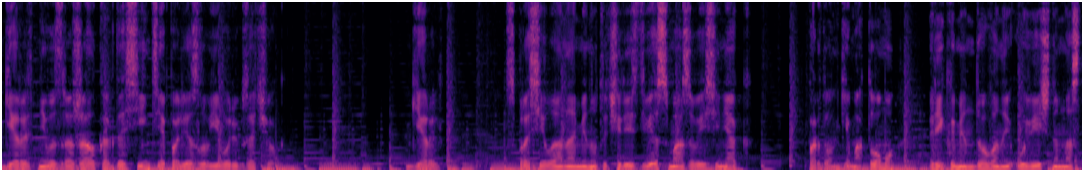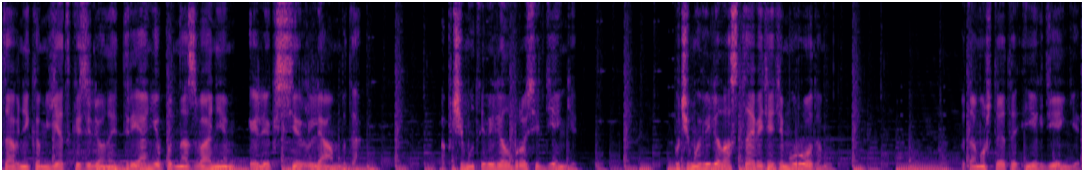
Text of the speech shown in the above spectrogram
Геральт не возражал, когда Синтия полезла в его рюкзачок. «Геральт?» — спросила она минуты через две, смазывая синяк, пардон, гематому, рекомендованный увечным наставником едко-зеленой дрянью под названием «эликсир лямбда». Почему ты велел бросить деньги? Почему велел оставить этим уродам? Потому что это их деньги,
